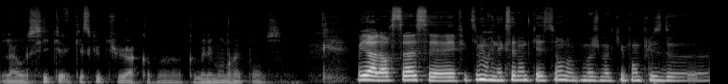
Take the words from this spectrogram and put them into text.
Là aussi, qu'est- qu'est-ce que tu as comme, comme élément de réponse? Oui, alors ça, c'est effectivement une excellente question. Donc moi, je m'occupe en plus de,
